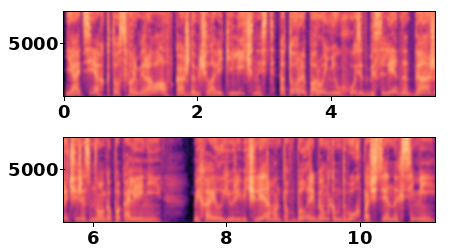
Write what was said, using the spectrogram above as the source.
Я о тех, кто сформировал в каждом человеке личность, которая порой не уходит бесследно даже через много поколений. Михаил Юрьевич Лермонтов был ребенком двух почтенных семей,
